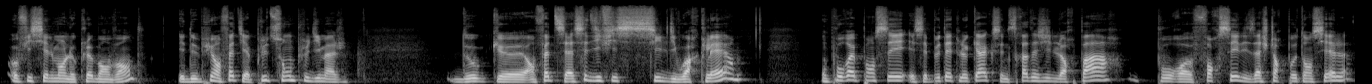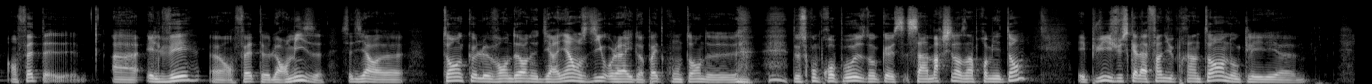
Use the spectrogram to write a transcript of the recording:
officiellement le club en vente et depuis, en fait, il y a plus de son, plus d'image. Donc, euh, en fait, c'est assez difficile d'y voir clair. On pourrait penser, et c'est peut-être le cas, que c'est une stratégie de leur part pour euh, forcer les acheteurs potentiels, en fait, euh, à élever, en fait, leur mise. C'est-à-dire, tant que le vendeur ne dit rien, on se dit, oh là là, il doit pas être content de, de ce qu'on propose. Donc, ça a marché dans un premier temps. Et puis, jusqu'à la fin du printemps, donc les,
